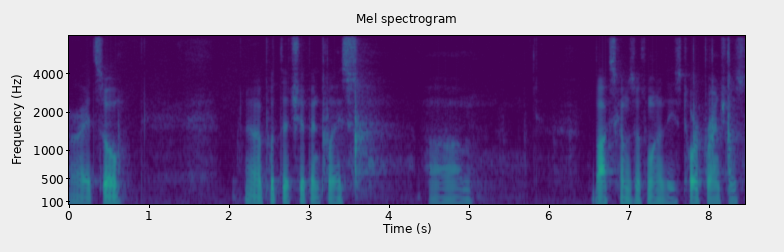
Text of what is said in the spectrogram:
All right, so uh, put the chip in place. Um, box comes with one of these torque wrenches.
